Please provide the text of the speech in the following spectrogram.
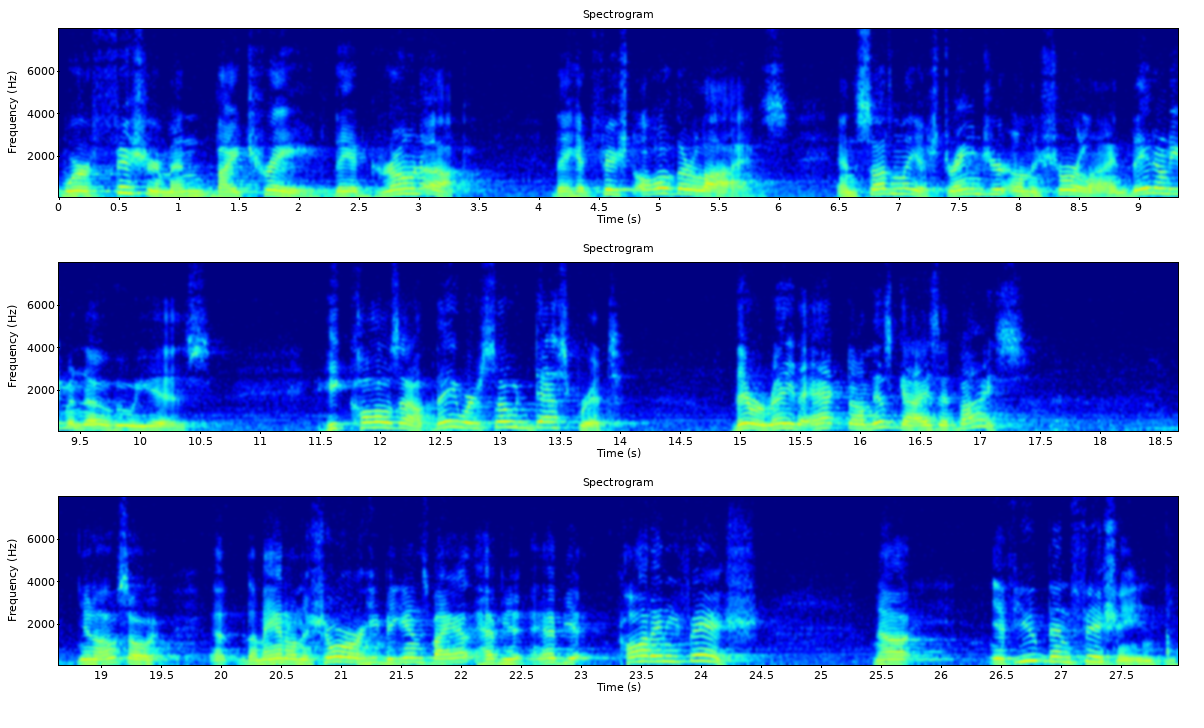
were fishermen by trade. They had grown up. They had fished all their lives. And suddenly, a stranger on the shoreline, they don't even know who he is. He calls out. They were so desperate, they were ready to act on this guy's advice. You know, so uh, the man on the shore, he begins by, have you, have you caught any fish? Now, if you've been fishing,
